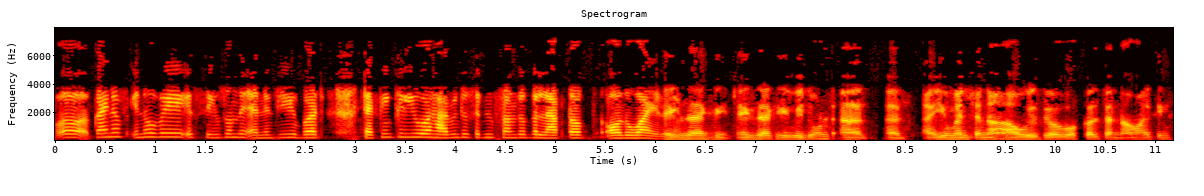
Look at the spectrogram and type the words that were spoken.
uh, kind of in a way it saves on the energy, but technically you are having to sit in front of the laptop all the while. exactly exactly we don't. Uh, uh, uh, you mentioned uh, how is your work culture now? I think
